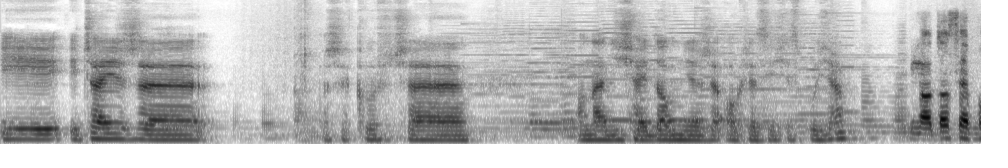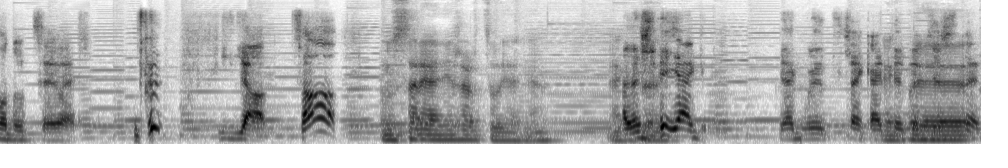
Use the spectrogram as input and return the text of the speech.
I, i czaj, że, że kurczę, ona dzisiaj do mnie, że okres jej się spóźnia. No to se podupcyłeś. Ja, co? No stary, ja nie żartuję, nie? Jak Ale jest? jak? Jakby, czekaj, ty Jakby- będziesz ty.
